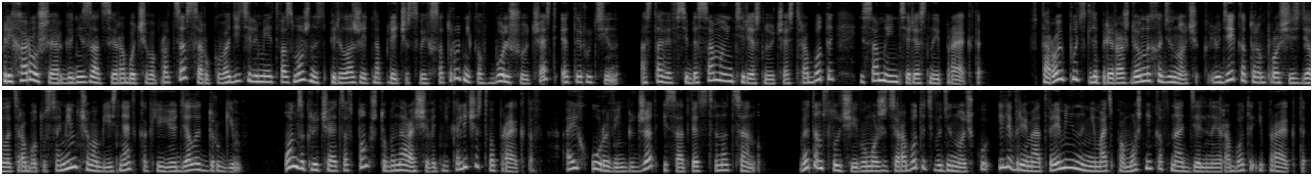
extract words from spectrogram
При хорошей организации рабочего процесса руководитель имеет возможность переложить на плечи своих сотрудников большую часть этой рутины, оставив себе самую интересную часть работы и самые интересные проекты. Второй путь для прирожденных одиночек, людей, которым проще сделать работу самим, чем объяснять, как ее делать другим. Он заключается в том, чтобы наращивать не количество проектов, а их уровень, бюджет и, соответственно, цену. В этом случае вы можете работать в одиночку или время от времени нанимать помощников на отдельные работы и проекты.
